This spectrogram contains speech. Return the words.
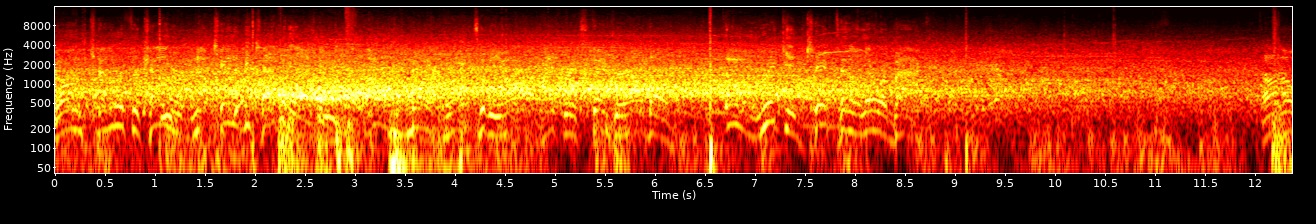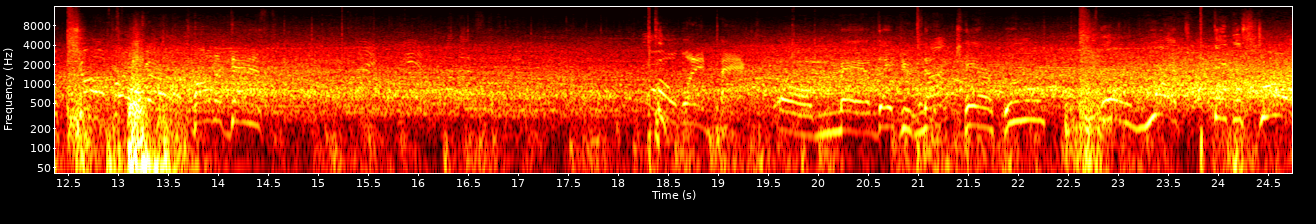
Going counter for counter. Now can it be capitalized on? Oh, man, right to the arm. Hyperextend your elbow. Oh, wicked kick to the lower back. Down. Boom, impact. Oh, man, they do not care who or what they destroy.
